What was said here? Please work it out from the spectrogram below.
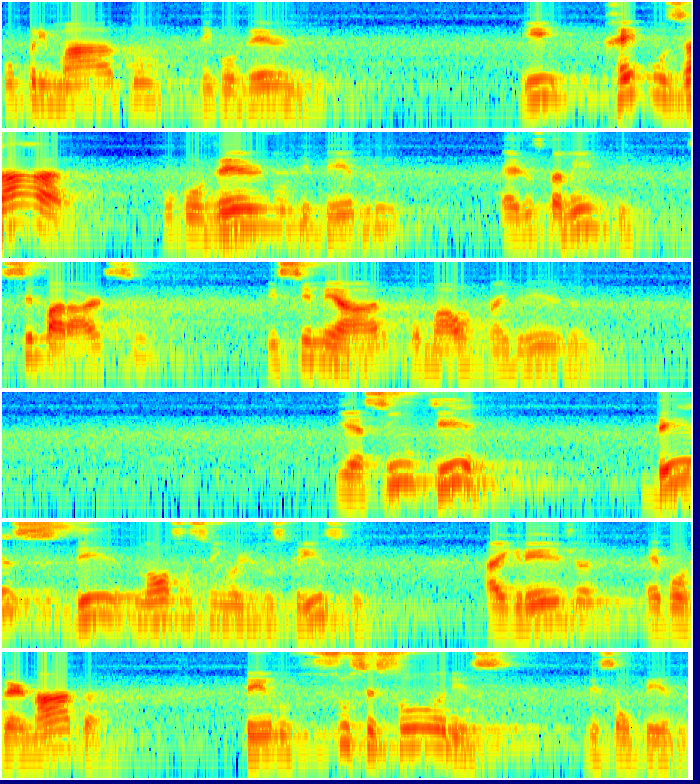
o primado de governo. E recusar o governo de Pedro é justamente separar-se e semear o mal na igreja. E é assim que, desde nosso Senhor Jesus Cristo, a igreja é governada pelos sucessores de São Pedro,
